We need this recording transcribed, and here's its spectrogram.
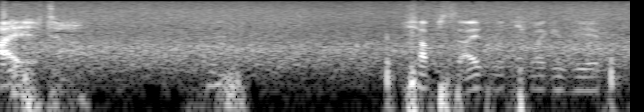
Alter! Ich hab's also nicht mal gesehen.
